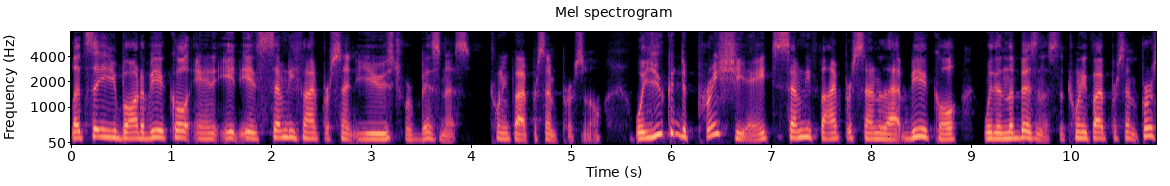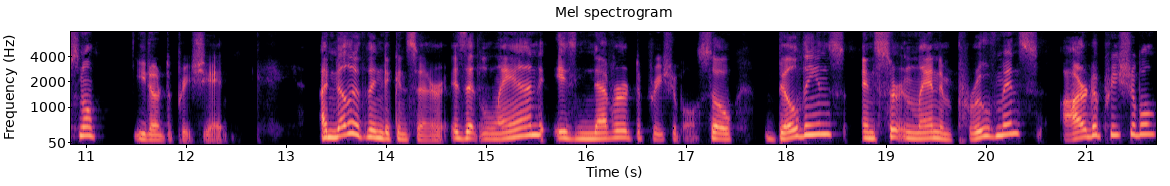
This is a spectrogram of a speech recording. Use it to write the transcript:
let's say you bought a vehicle and it is 75% used for business, 25% personal. Well, you could depreciate 75% of that vehicle within the business. The 25% personal, you don't depreciate. Another thing to consider is that land is never depreciable. So buildings and certain land improvements are depreciable,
